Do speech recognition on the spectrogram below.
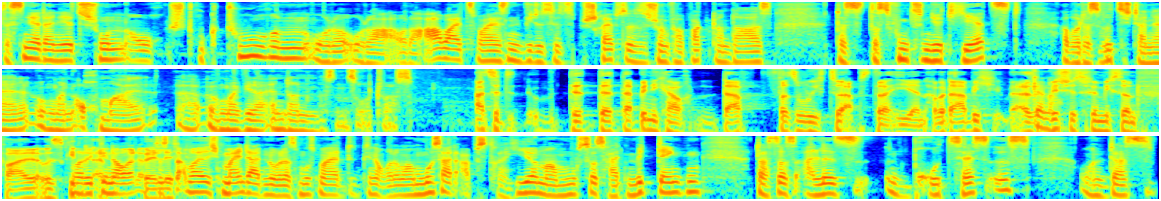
das sind ja dann jetzt schon auch Strukturen oder, oder, oder Arbeitsweisen, wie du es jetzt beschreibst, dass es schon verpackt dann da ist. Das, das funktioniert jetzt, aber das wird sich dann ja irgendwann auch mal äh, irgendwann wieder ändern müssen, so etwas. Also da, da, da bin ich auch, da versuche ich zu abstrahieren. Aber da habe ich, also genau. Wish ist für mich so ein Fall. Aber, es gibt genau, das, aber ich meine halt nur, das muss man halt, genau, man muss halt abstrahieren, man muss das halt mitdenken, dass das alles ein Prozess ist. Und das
